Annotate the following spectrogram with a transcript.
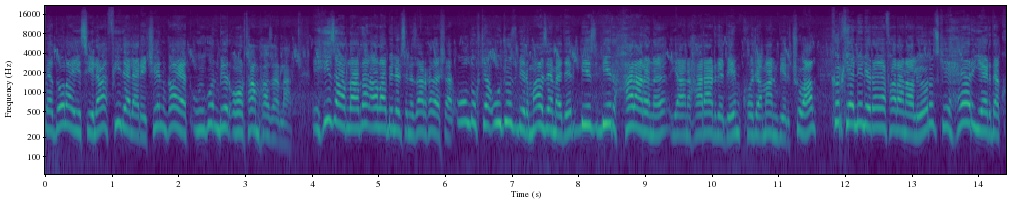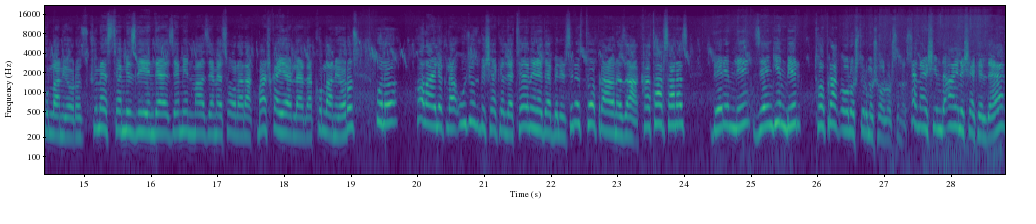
ve dolayısıyla fideler için gayet uygun bir ortam hazırlar. E, hizarlardan alabilirsiniz arkadaşlar. Oldukça ucuz bir malzemedir. Biz bir hararını yani harar dediğim kocaman bir çuval 40-50 liraya falan alıyoruz ki her yerde kullanıyoruz. Kümes temizliğinde zemin malzemesi olarak başka yerlerde kullanıyoruz. Bunu kolaylıkla ucuz bir şekilde temin edebilirsiniz. Toprağınıza katarsanız verimli, zengin bir toprak oluşturmuş olursunuz. Hemen şimdi aynı şekilde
